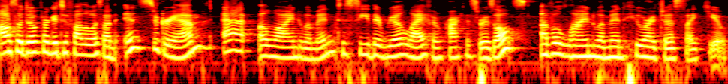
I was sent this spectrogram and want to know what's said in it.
Also, don't forget to follow us on Instagram at Aligned Women to see the real life and practice results of aligned women who are just like you.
